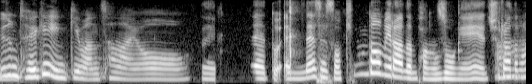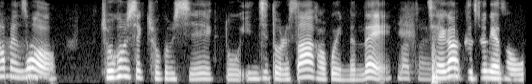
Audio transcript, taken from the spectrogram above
요즘 음. 되게 인기 많잖아요. 네. 네 또 엠넷에서 킹덤이라는 방송에 출연을 아. 하면서 조금씩 조금씩 또 인지도를 쌓아가고 있는데 맞아요. 제가 그 중에서 오늘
